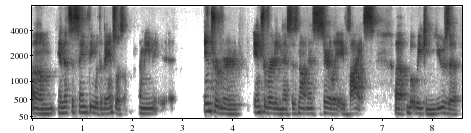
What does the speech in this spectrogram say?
Um, and that's the same thing with evangelism. I mean introvert introvertedness is not necessarily a vice uh, but we can use it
